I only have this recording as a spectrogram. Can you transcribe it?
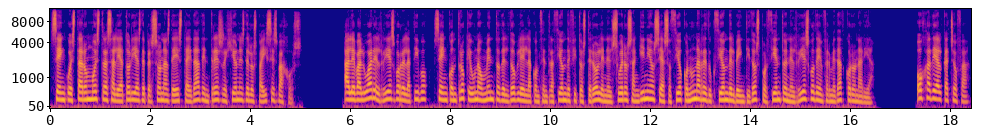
Se encuestaron muestras aleatorias de personas de esta edad en tres regiones de los Países Bajos. Al evaluar el riesgo relativo, se encontró que un aumento del doble en la concentración de fitosterol en el suero sanguíneo se asoció con una reducción del 22% en el riesgo de enfermedad coronaria. Hoja de alcachofa.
